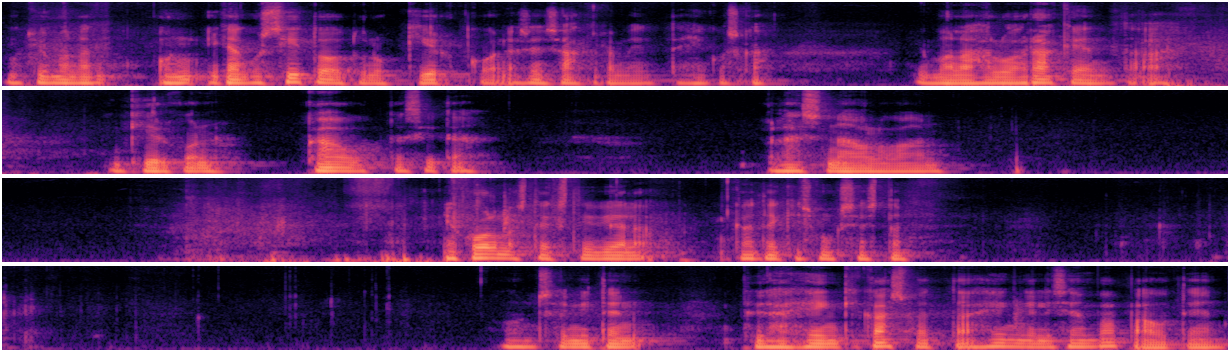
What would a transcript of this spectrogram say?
Mutta Jumala on ikään kuin sitoutunut kirkkoon ja sen sakramentteihin, koska Jumala haluaa rakentaa kirkon kautta sitä läsnäoloaan. Ja kolmas teksti vielä katekismuksesta on se, miten pyhä henki kasvattaa hengelliseen vapauteen.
